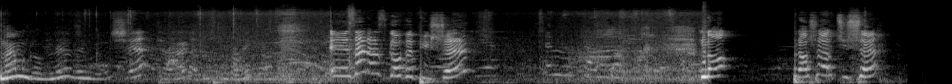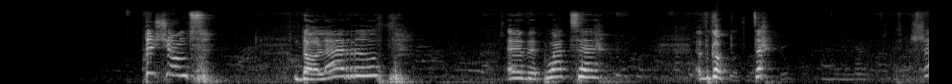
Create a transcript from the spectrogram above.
Mam go w lewym bucie, tak. E, zaraz go wypiszę. No, proszę o ciszę. Tysiąc dolarów e, wypłacę w gotówce. Proszę.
